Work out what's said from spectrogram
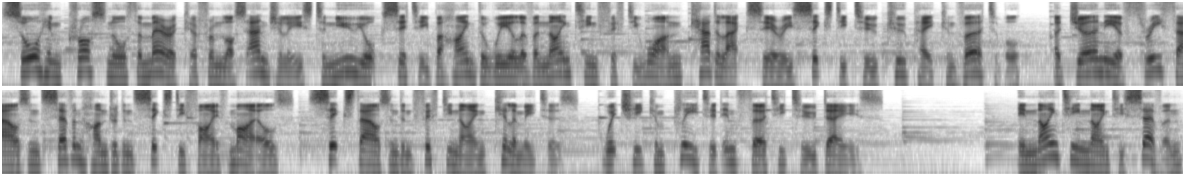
saw him cross North America from Los Angeles to New York City behind the wheel of a 1951 Cadillac Series 62 Coupe convertible, a journey of 3,765 miles, 6,059 kilometers, which he completed in 32 days. In 1997,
